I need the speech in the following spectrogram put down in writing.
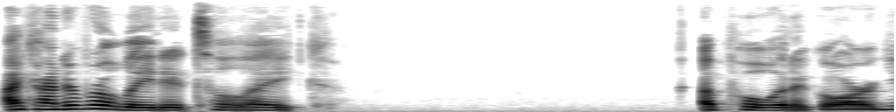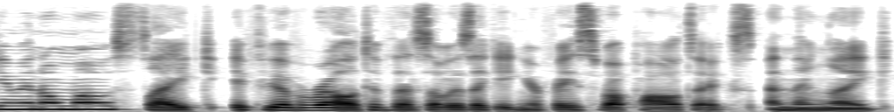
I kind of relate it to like a political argument almost. Like if you have a relative that's always like in your face about politics and then like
